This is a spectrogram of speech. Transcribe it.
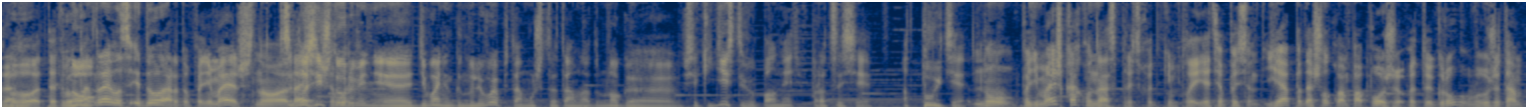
Да. Вот. Это бы Но- понравилось Эдуарду, понимаешь? Но Согласись, знаешь, что Тимофей, уровень э, диванинга нулевой, потому что там надо много всяких действий выполнять в процессе отплытия. Ну, понимаешь, как у нас происходит геймплей? Я тебе поясню. Я подошел к вам попозже в эту игру. Вы уже там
